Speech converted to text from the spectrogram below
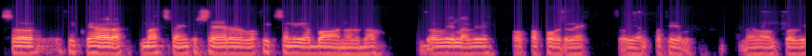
så fick vi höra att Mats var intresserad av att fixa nya banor och då, då ville vi hoppa på direkt och hjälpa till med allt vad vi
